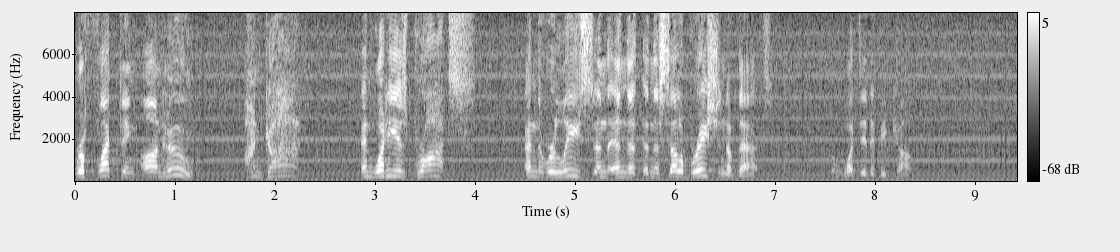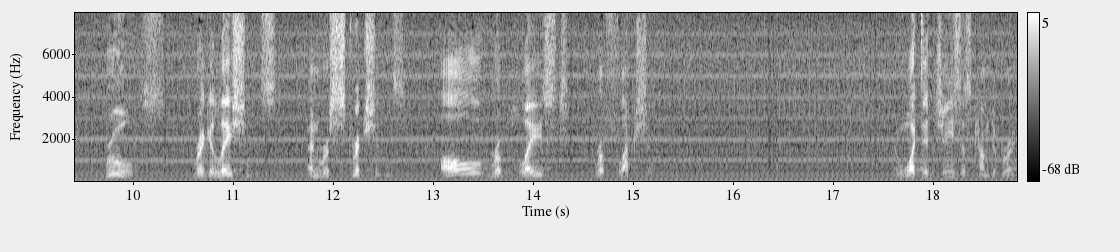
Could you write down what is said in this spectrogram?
reflecting on who? On God and what He has brought, and the release and, and, the, and the celebration of that. But what did it become? Rules, regulations, and restrictions all replaced reflection. And what did Jesus come to bring?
